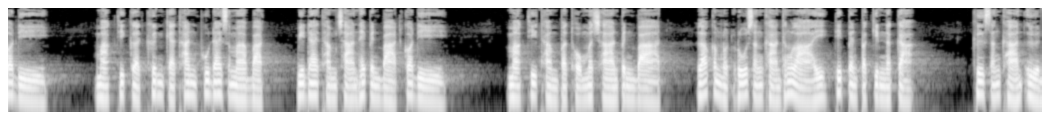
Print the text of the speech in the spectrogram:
ก็ดีมรรคที่เกิดขึ้นแก่ท่านผู้ได้สมาบัติมิได้ทำฌานให้เป็นบาทก็ดีมรรคที่ทำปฐมฌานเป็นบาท แล้วกำหนดรู้สังขารทั้งหลายที่เป็นปกินกะ คือสังขารอื่น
